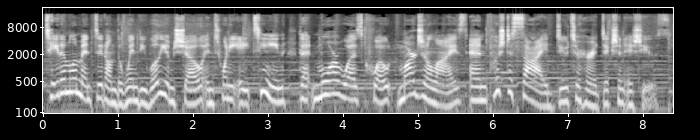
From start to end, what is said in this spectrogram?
Tatum lamented on The Wendy Williams Show in 2018 2018 that Moore was, quote, marginalized and pushed aside due to her addiction issues.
